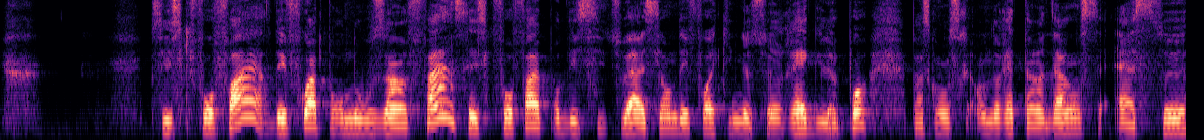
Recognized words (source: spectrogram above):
C'est ce qu'il faut faire des fois pour nos enfants, c'est ce qu'il faut faire pour des situations des fois qui ne se règlent pas, parce qu'on aurait tendance à se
